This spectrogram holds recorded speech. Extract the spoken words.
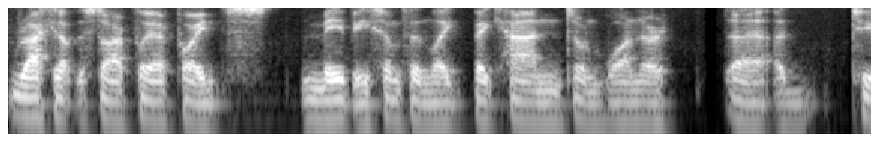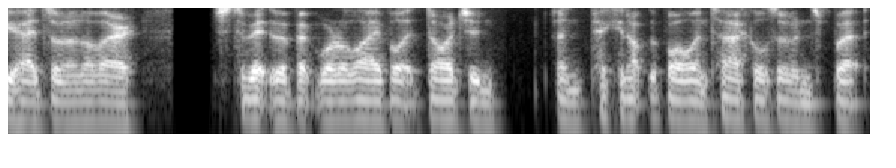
racking up the star player points, maybe something like big hand on one or uh, two heads on another, just to make them a bit more reliable at dodging and picking up the ball in tackle zones. But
